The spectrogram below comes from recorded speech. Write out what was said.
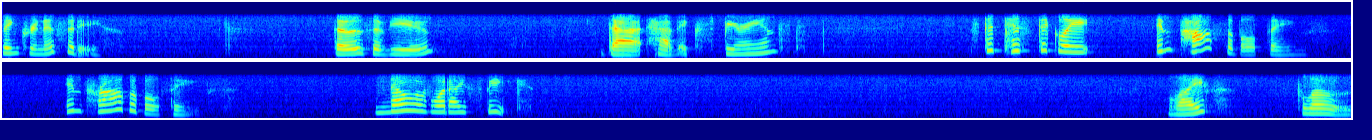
synchronicity. Those of you that have experienced statistically impossible things, improbable things, know of what I speak. Life flows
